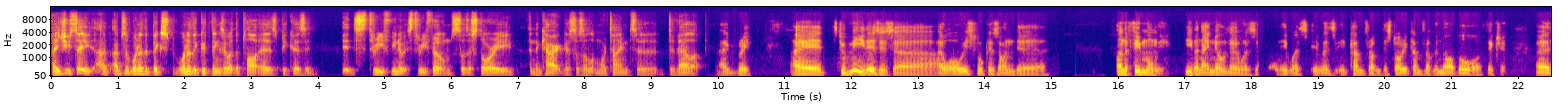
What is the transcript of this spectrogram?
as you say, absolutely one of the big one of the good things about the plot is because it it's three you know it's three films, so the story and the characters has a lot more time to develop. I agree. I to me this is uh I will always focus on the on the film only. Even I know there was it was it was it come from the story come from a novel or fiction. Uh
